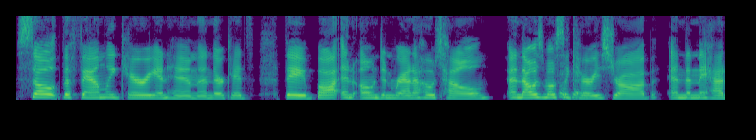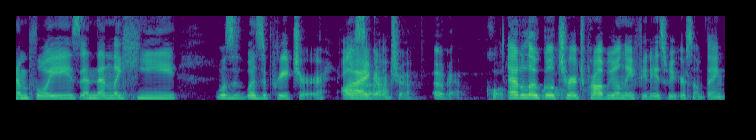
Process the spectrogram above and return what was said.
So the family, Carrie and him and their kids, they bought and owned and ran a hotel, and that was mostly Okay. Carrie's job. And then they had employees, and then like he Was was a preacher. Also, I gotcha. Okay, cool. At a local cool, cool. church, probably only a few days a week or something.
